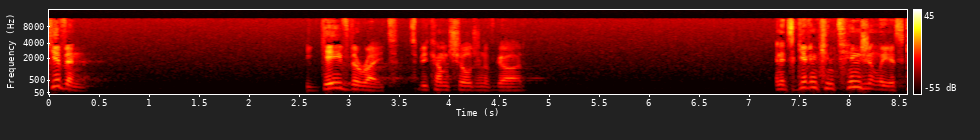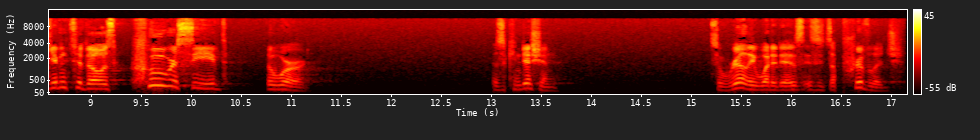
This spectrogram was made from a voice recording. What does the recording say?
given. Gave the right to become children of God. And it's given contingently, it's given to those who received the word. There's a condition. So, really, what it is, is it's a privilege.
